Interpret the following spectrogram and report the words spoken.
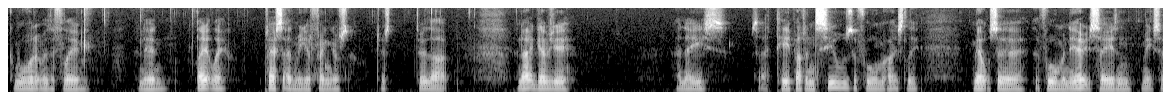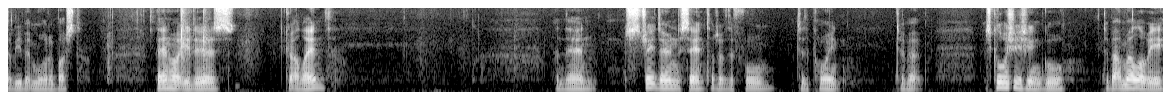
come over it with the flame and then lightly press it in with your fingers. Just do that. And that gives you a nice sort of taper and seals the foam. It actually melts the, the foam on the outside and makes it a wee bit more robust. Then what you do is cut a length and then straight down the centre of the foam to the point to about as close as you can go to about a mil away.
